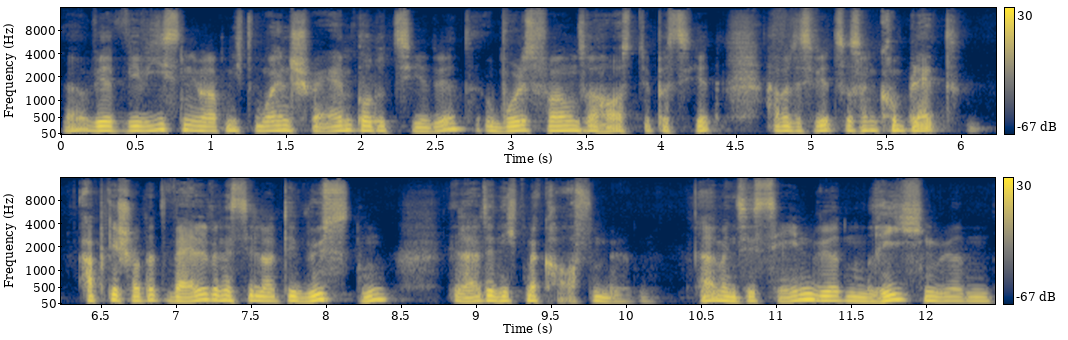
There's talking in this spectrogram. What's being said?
Mhm. Ja, wir, wir wissen überhaupt nicht, wo ein Schwein produziert wird, obwohl es vor unserer Haustür passiert. Aber das wird sozusagen komplett abgeschottet, weil, wenn es die Leute wüssten, die Leute nicht mehr kaufen würden. Ja, wenn sie sehen würden riechen würden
